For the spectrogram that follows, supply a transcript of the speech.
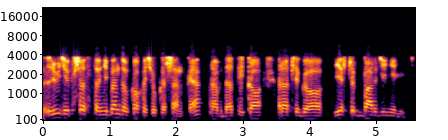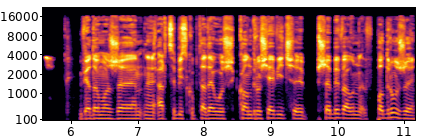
ludzie przez to nie będą kochać Łukaszenkę, prawda, tylko raczej go jeszcze bardziej nie lubić. Wiadomo, że e, arcybiskup Tadeusz Kondrusiewicz e, przebywał w podróży,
